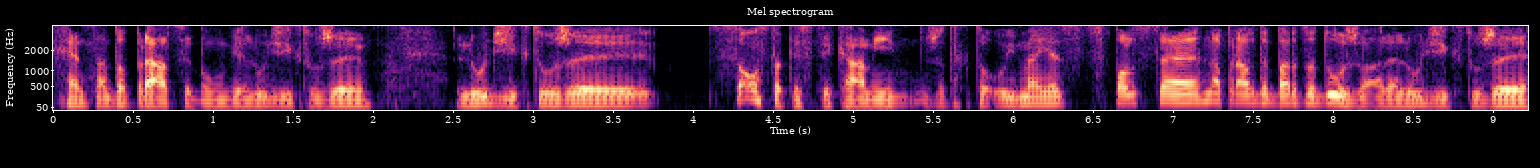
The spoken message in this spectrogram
chętna do pracy, bo mówię, ludzi, którzy, ludzi, którzy są statystykami, że tak to ujmę, jest w Polsce naprawdę bardzo dużo, ale ludzi, którzy,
